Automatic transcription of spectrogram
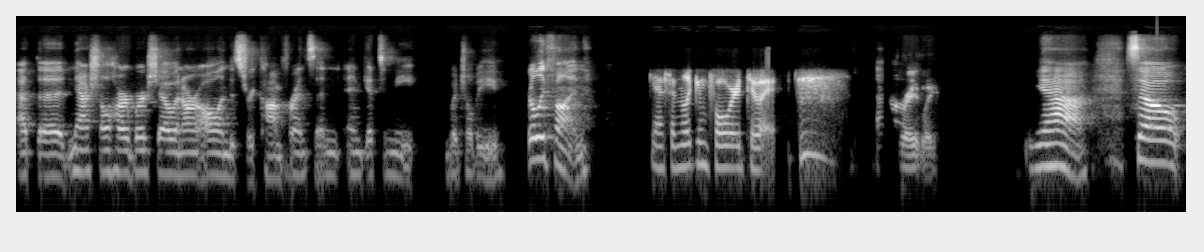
at the National Hardware Show and our all industry conference and, and get to meet, which will be really fun. Yes, I'm looking forward to it. Greatly. Yeah. So,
